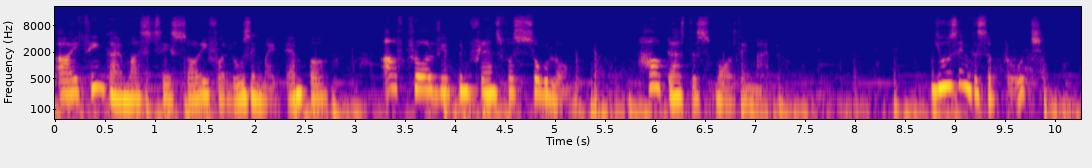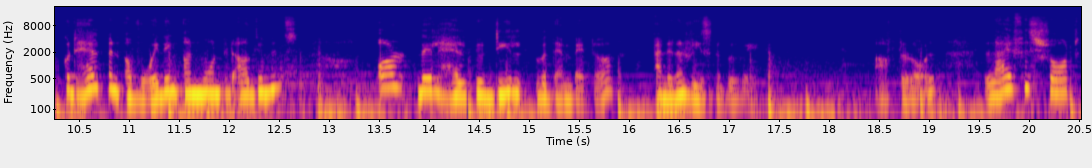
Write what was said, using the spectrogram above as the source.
I think I must say sorry for losing my temper. After all, we've been friends for so long. How does this small thing matter? Using this approach could help in avoiding unwanted arguments, or they'll help you deal with them better and in a reasonable way. After all, life is short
